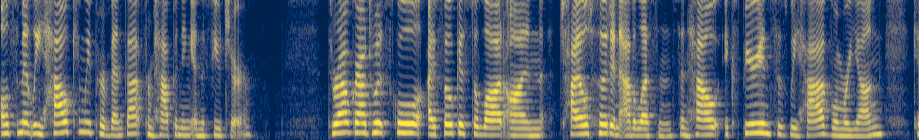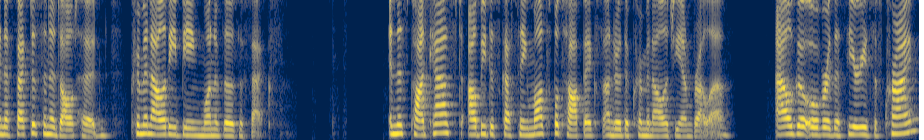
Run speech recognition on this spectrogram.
ultimately, how can we prevent that from happening in the future? Throughout graduate school, I focused a lot on childhood and adolescence and how experiences we have when we're young can affect us in adulthood, criminality being one of those effects. In this podcast, I'll be discussing multiple topics under the criminology umbrella. I'll go over the theories of crime,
